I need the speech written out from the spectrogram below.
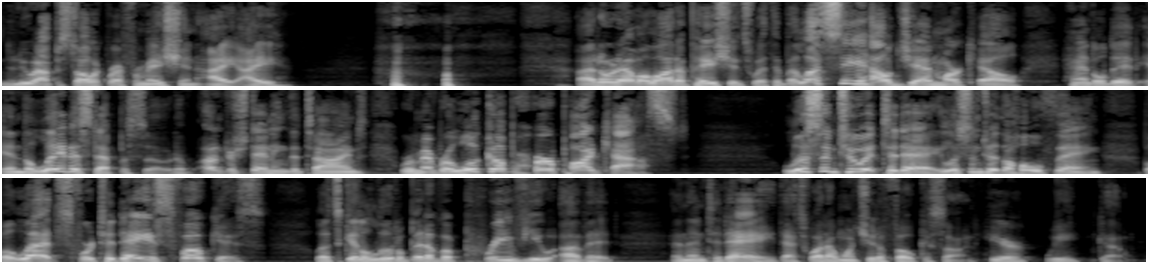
the new apostolic reformation. I I I don't have a lot of patience with it, but let's see how Jan Markell handled it in the latest episode of Understanding the Times. Remember, look up her podcast. Listen to it today. Listen to the whole thing. But let's, for today's focus, let's get a little bit of a preview of it. And then today, that's what I want you to focus on. Here we go.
